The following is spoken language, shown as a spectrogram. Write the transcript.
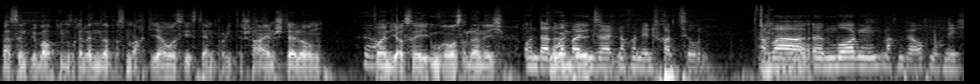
was sind überhaupt unsere Länder, was macht die aus, wie ist deren politische Einstellung, Ja. wollen die aus der EU raus oder nicht? Und dann Wo arbeiten wir halt noch in den Fraktionen. Genau. Aber äh, morgen machen wir auch noch nicht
